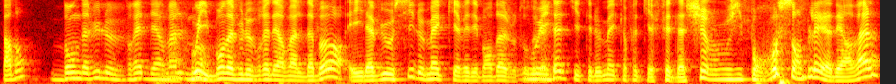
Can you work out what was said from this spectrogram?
Pardon? Bond a vu le vrai Derval. Oui, mort. bon, on a vu le vrai Derval d'abord, et il a vu aussi le mec qui avait des bandages autour de la tête, qui était le mec en fait qui a fait de la chirurgie pour ressembler à Derval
